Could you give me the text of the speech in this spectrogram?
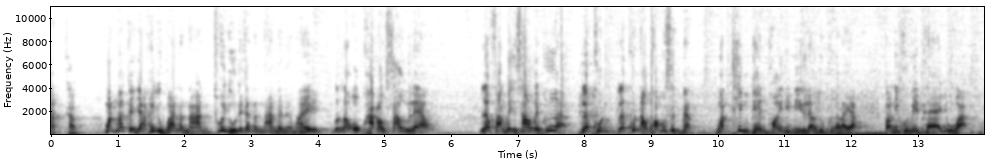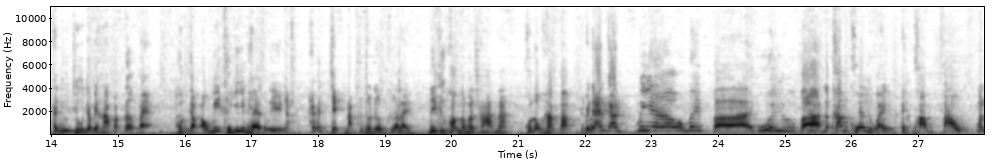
นะครับมันมักจะอยากให้อยู่บ้านนานๆ ช่วยอยู่ด้วยกันนานๆหน่อยได้ไหม แล้วเราอกหักเราเศร้าอยู่แล้ว แล้วฟังเพลงเศร้าไปเพื่อ แล้วคุณแล้วคุณเอาความรู้สึกเนี่ยมาทิ่มเพนพอยที่มีอยู่แล้วอยู่เพื่ออะไรอะ ตอนนี้คุณมีแผลอยู่อะแทนที่คุณจะไปหาปัตเตอร์แปะ คุณกลับเอามีดขยี้แผลตัวเองอะ ให้มันเจ็บหนักขึ้นกว่าเดิมเพื่ออะไร นี่คือความธรรมชาตินะ คุณอกหักปั๊บไปแดนกันไม่เอาไม่ไปกูให้อยู่บ้านแล้วข้ามควรอยู่ไอ้ไอ้ความเศร้า มัน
